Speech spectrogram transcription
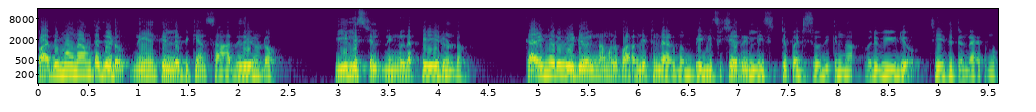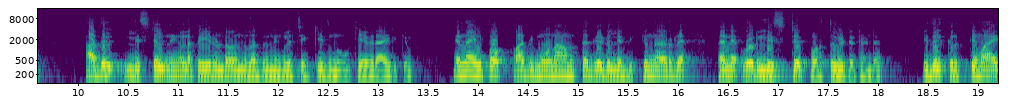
പതിമൂന്നാമത്തെ ഗഡു നിങ്ങൾക്ക് ലഭിക്കാൻ സാധ്യതയുണ്ടോ? ഈ ലിസ്റ്റിൽ നിങ്ങളുടെ പേരുണ്ടോ? കഴിഞ്ഞൊരു വീഡിയോയിൽ നമ്മൾ പറഞ്ഞിട്ടുണ്ടായിരുന്നു ബെനിഫിഷ്യറി ലിസ്റ്റ് പരിശോധിക്കുന്ന ഒരു വീഡിയോ ചെയ്തിട്ടുണ്ടായിരുന്നു. അതിൽ ലിസ്റ്റിൽ നിങ്ങളുടെ പേരുണ്ടോ എന്നുള്ളത് നിങ്ങൾ ചെക്ക് ചെയ്ത് നോക്കിയവരായിരിക്കും. എന്നാൽ ഇപ്പോൾ പതിമൂന്നാമത്തെ ഗഡു ലഭിക്കുന്നവരുടെ തന്നെ ഒരു ലിസ്റ്റ് പുറത്തുവിട്ടിട്ടുണ്ട് ഇതിൽ കൃത്യമായി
